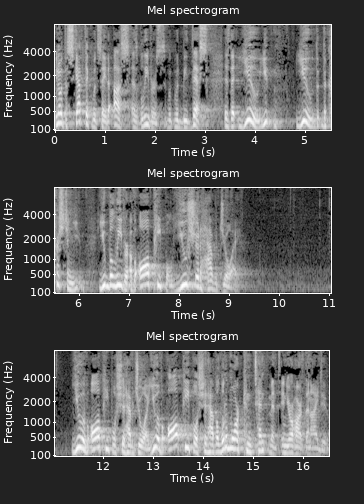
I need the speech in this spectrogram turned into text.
You know what the skeptic would say to us as believers would be this is that you, you, you, the, Christian, you, you believer of all people, you should have joy. You of all people should have joy. You of all people should have a little more contentment in your heart than I do.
